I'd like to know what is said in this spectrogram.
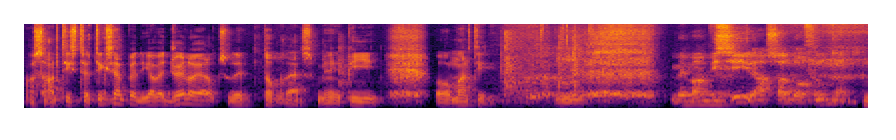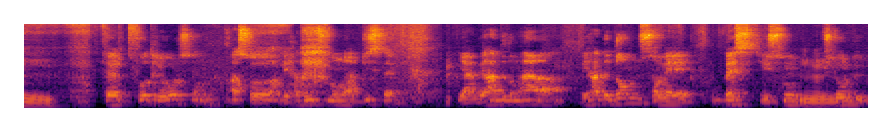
alltså artister. Till exempel, jag vet Joelo gör också det. Top class med Pi och Marty. Men man, vi ser ju alltså att det har funkat. För två, tre år sedan, alltså, vi hade inte så många artister. Ja, vi, hade de här, vi hade de som är bäst just nu, förstår du?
